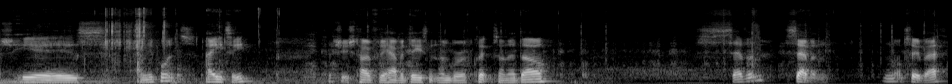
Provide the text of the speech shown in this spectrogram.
She is how many points? 80. So she should hopefully have a decent number of clicks on her dial. Seven? Seven. Not too bad.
